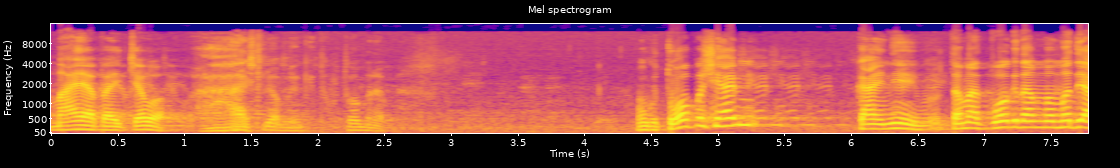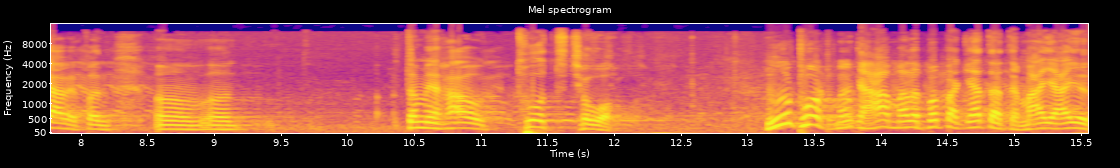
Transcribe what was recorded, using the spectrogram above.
માયાભાઈ ચવો હા એટલે મેં કીધું તો બરાબર હું કીધું, તો પછી આવી ને કાંઈ નહીં. તમારા પ્રોગ્રામમાં મજા આવે, પણ તમે હાવ થોત છવો હું ઠોઠ? મને કે હા, મારા પપ્પા કહેતા હતા, માયા આયો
